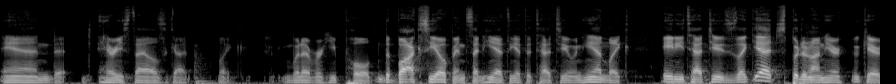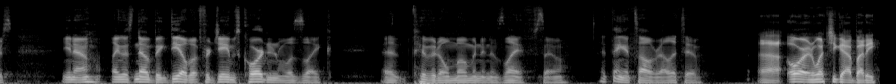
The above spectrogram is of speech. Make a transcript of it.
And Harry Styles got like whatever he pulled. The box he opened said he had to get the tattoo, and he had like 80 tattoos. He's like, yeah, just put it on here. Who cares? You know, like it was no big deal. But for James Corden, was like a pivotal moment in his life. So I think it's all relative. Uh, Oren, what you got, buddy?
